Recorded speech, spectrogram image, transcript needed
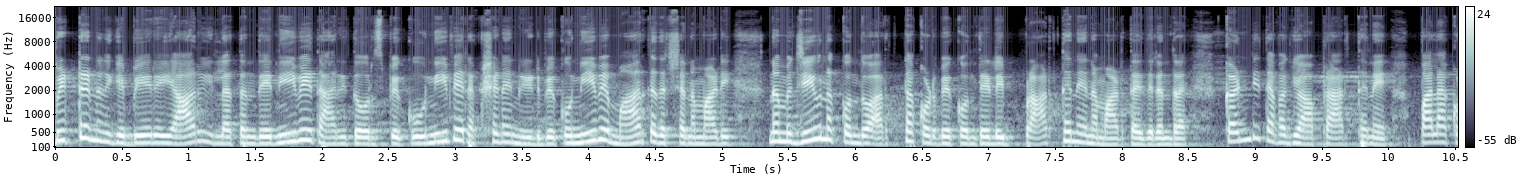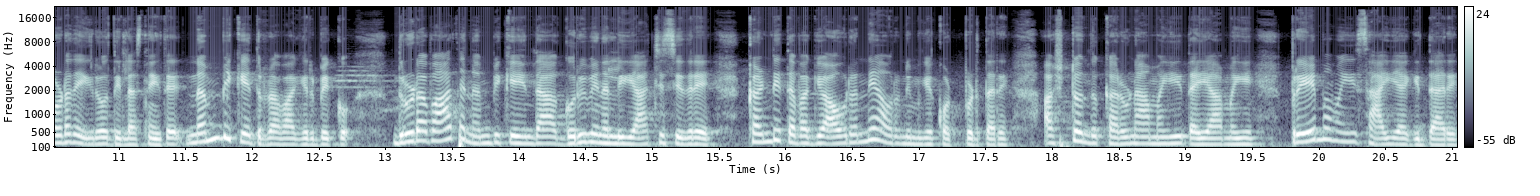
ಬಿಟ್ಟರೆ ನನಗೆ ಬೇರೆ ಯಾರೂ ಇಲ್ಲ ತಂದೆ. ನೀವೇ ದಾರಿ ತೋರಿಸ್ಬೇಕು, ನೀವೇ ರಕ್ಷಣೆ ನೀಡಬೇಕು, ನೀವೇ ಮಾರ್ಗದರ್ಶನ ಮಾಡಿ ನಮ್ಮ ಜೀವನಕ್ಕೊಂದು ಅರ್ಥ ಕೊಡಬೇಕು ಅಂತೇಳಿ ಪ್ರಾರ್ಥನೆಯನ್ನು ಮಾಡ್ತಾ ಇದ್ದೀರಿ ಅಂದರೆ ಖಂಡಿತವಾಗಿಯೂ ಆ ಪ್ರಾರ್ಥನೆ ಫಲ ಕೊಡದೇ ಇರೋದಿಲ್ಲ ಸ್ನೇಹಿತರೆ. ನಂಬಿಕೆ ದೃಢವಾಗಿರಬೇಕು. ದೃಢವಾದ ನಂಬಿಕೆಯಿಂದ ಗುರುವಿನಲ್ಲಿ ಯಾಚಿಸಿದರೆ ಖಂಡಿತವಾಗಿಯೂ ಅವರನ್ನೇ ಅವರು ನಿಮಗೆ ಕೊಟ್ಬಿಡ್ತಾರೆ. ಅಷ್ಟೊಂದು ಕರುಣಾಮಯಿ, ದಯಾಮಯಿ, ಪ್ರೇಮಮಯಿ ಸಾಯಿಯಾಗಿದ್ದಾರೆ.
